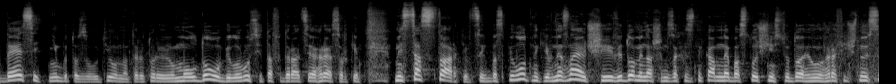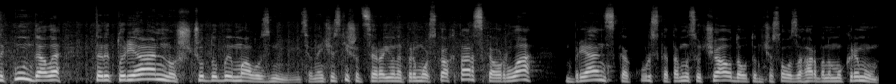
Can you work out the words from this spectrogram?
10 нібито залетіло на територію Молдови, Білорусі та Федерації агресорки. Місця стартів цих безпілотників не знаю, чи відомі нашим захисникам неба з точністю до географічної секунди, але територіально щодоби мало змінюється. Найчастіше це райони Приморсько-Ахтарська, Орла. Брянська, Курська та Мису Чауда у тимчасово загарбаному Криму.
